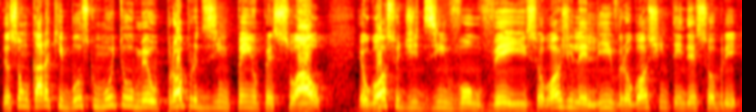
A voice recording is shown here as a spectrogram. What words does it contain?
eu sou um cara que busco muito o meu próprio desempenho pessoal. Eu gosto de desenvolver isso, eu gosto de ler livro, eu gosto de entender sobre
